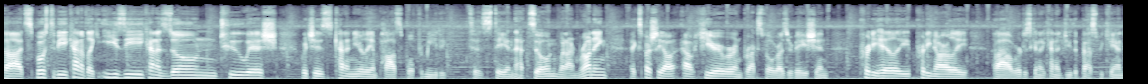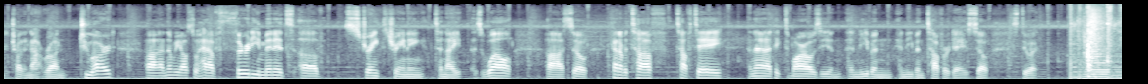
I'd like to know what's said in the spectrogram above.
Uh, it's supposed to be kind of like easy, kind of zone two-ish, which is kind of nearly impossible for me to, to stay in that zone when I'm running, especially out, out here, we're in Brecksville Reservation, pretty hilly, pretty gnarly. Uh, we're just gonna kind of do the best we can to try to not run too hard. Uh, and then we also have 30 minutes of strength training tonight as well. Uh, so kind of a tough, tough day. And then I think tomorrow is an, an even an even tougher day. So let's do it.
